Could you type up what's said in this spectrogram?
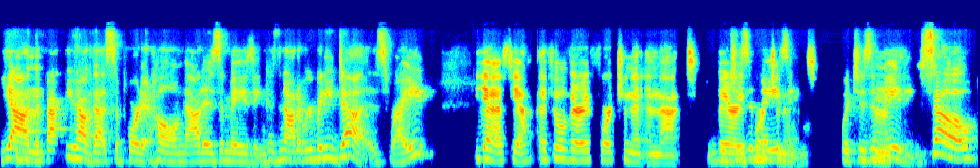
Yeah. Mhm. The fact you have that support at home, that is amazing because not everybody does, right? Yes, yeah. I feel very fortunate in that. Very is fortunate. amazing. Which is Mhm. amazing. So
